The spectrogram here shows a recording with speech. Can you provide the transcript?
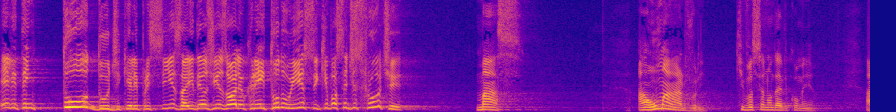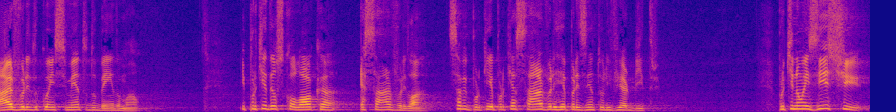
ele tem tudo de que ele precisa. E Deus diz: Olha, eu criei tudo isso e que você desfrute. Mas há uma árvore que você não deve comer a árvore do conhecimento do bem e do mal. E por que Deus coloca essa árvore lá? Sabe por quê? Porque essa árvore representa o livre-arbítrio. Porque não existe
